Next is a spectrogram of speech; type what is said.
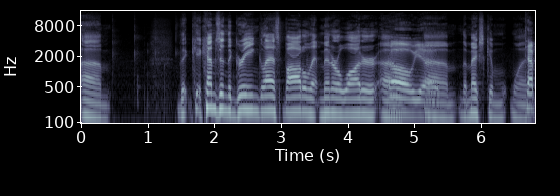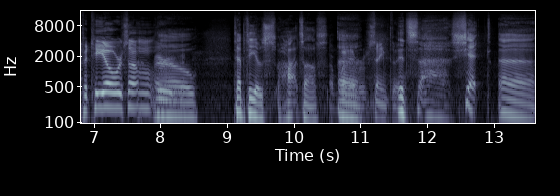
um, that it comes in the green glass bottle, that mineral water. Um, Oh, yeah. um, the Mexican one. Tapatio or something, or No, Tapatio's hot sauce. whatever, Uh, same thing. It's uh, shit. Uh,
